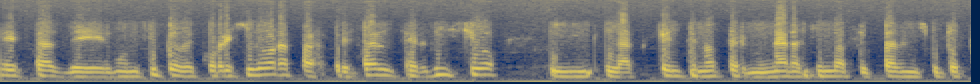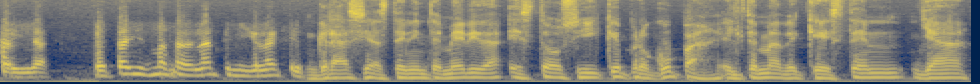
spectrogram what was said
estas del municipio de Corregidora para prestar el servicio y la gente no terminara siendo afectada en su totalidad. Detalles más adelante, Miguel Ángel. Gracias, Teniente Mérida. Esto sí que preocupa, el tema de que estén ya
